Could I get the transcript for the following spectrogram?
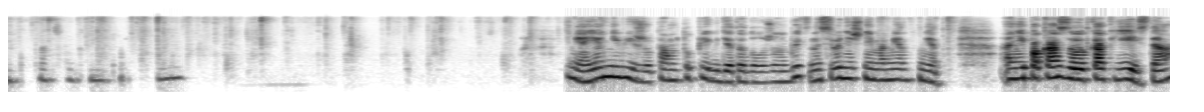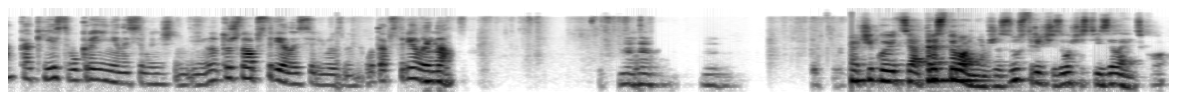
Оккупация Краматорска. Не, я не вижу. Там тупик где-то должен быть. На сегодняшний момент нет. они показывают, как есть, да, как есть в Украине на сегодняшний день. Ну, то, что обстрелы серьезные. Вот обстрелы, Мгм. да. Мгм. Мгм. Очікується тристороння вже зустріч за участі Зеленського.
